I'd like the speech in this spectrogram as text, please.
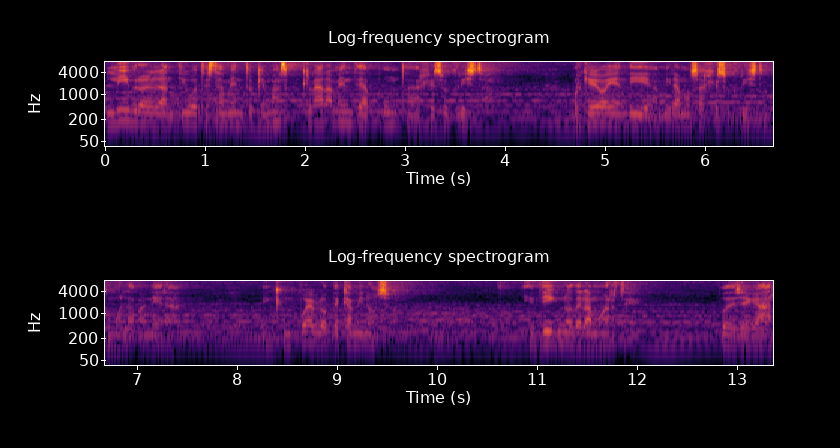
libro en el Antiguo Testamento que más claramente apunta a Jesucristo. Porque hoy en día miramos a Jesucristo como la manera en que un pueblo pecaminoso y digno de la muerte puede llegar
